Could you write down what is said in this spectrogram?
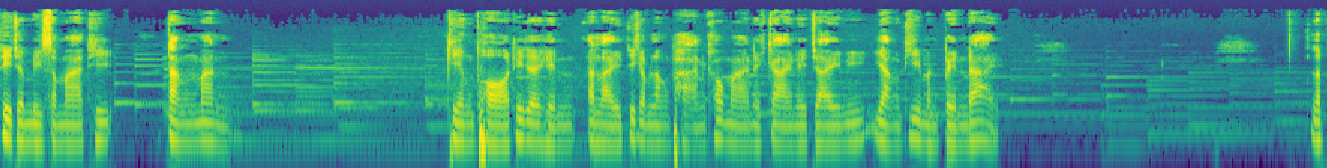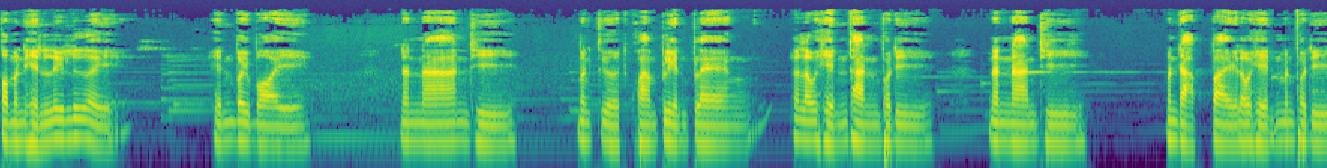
ที่จะมีสมาธิตั้งมั่น เพียงพอที่จะเห็นอะไรที่กำลังผ่านเข้ามาในกายในใจนี้อย่างที่มันเป็นได้ แล้วพอมันเห็นเรื่อย เห็นบ่อยๆ นานๆทีมันเกิดความเปลี่ยนแปลง แล้วเราเห็นทันพอดี นานๆที มันดับไปเราเห็นมันพอดี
